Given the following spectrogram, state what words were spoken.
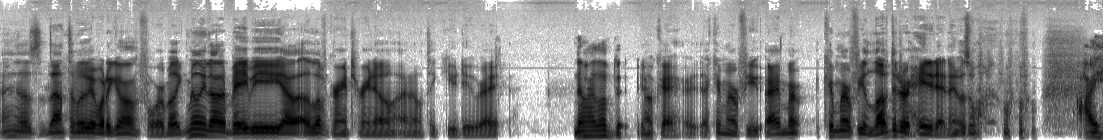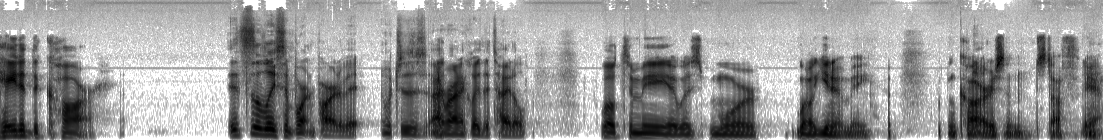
That's not the movie I would have gone for, but like Million Dollar Baby, I, I love Gran Torino. I don't think you do, right? No, I loved it. Yeah. Okay, I, I can't remember if you. I, remember, I can't remember if you loved it or hated it, and it was. I hated the car. it's the least important part of it, which is ironically the title. Well, to me, it was more. Well, you know me, and cars and stuff. Yeah. Yeah.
